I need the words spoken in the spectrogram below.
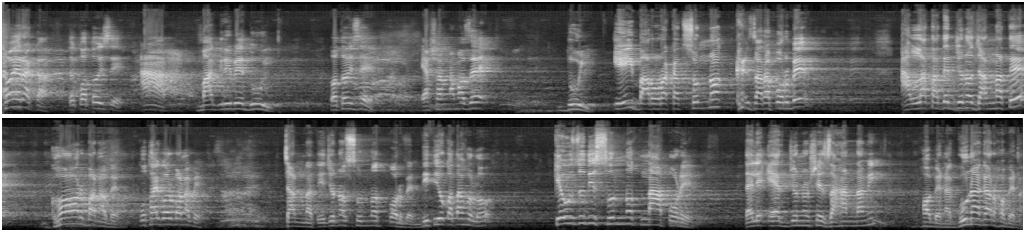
ছয় রাকাত। তো কত হয়েছে আট। মাগরিবে দুই। কত হয়েছে এশার নামাজে দুই। এই বারো রাকাত সুন্নত যারা পড়বে, আল্লাহ তাদের জন্য জান্নাতে ঘর বানাবেন। কোথায় ঘর বানাবে? জান্নাতে। এই জন্য সুন্নত পড়বেন। দ্বিতীয় কথা হলো, কেউ যদি সুন্নত না পড়ে, তাহলে এর জন্য সে জাহান্নামি হবে না গুণাগার হবে না।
